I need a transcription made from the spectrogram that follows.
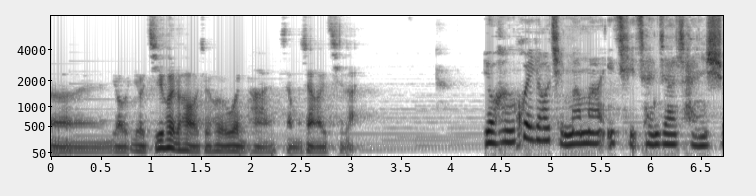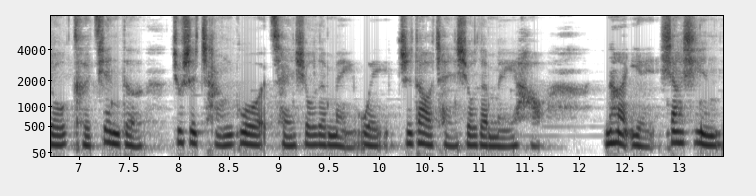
呃有有机会的话，我就会问他想不想一起来。有恒会邀请妈妈一起参加禅修，可见的就是尝过禅修的美味，知道禅修的美好。那也相信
